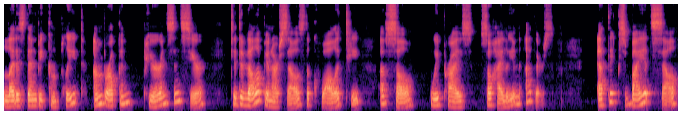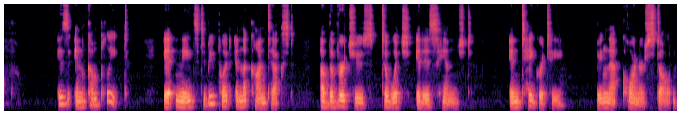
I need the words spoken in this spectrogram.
Let us then be complete, unbroken, pure, and sincere to develop in ourselves the quality of soul we prize so highly in others. Ethics by itself is incomplete. It needs to be put in the context of the virtues to which it is hinged. Integrity being that cornerstone.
